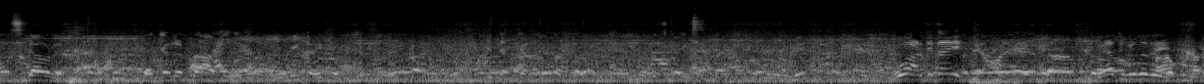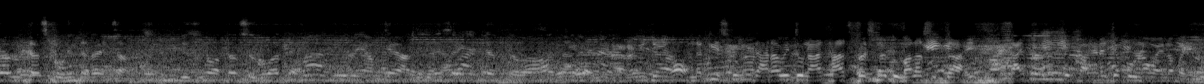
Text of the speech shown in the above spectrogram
रस्त्यावर आहेत त्यांच्याकरता आम्ही कोणी काही करू शकतो की त्यांच्याकरता करायचं बरंच काही करता येतं हो आरतीताई त्यामुळे हा खरा विकास कोणी करायचा तिथून आता सुरुवात आहे. आणि आमच्या याच्यात नक्की काही धारावीच्या नक्कीच. तुम्ही धारावीतून आहात. हाच प्रश्न तुम्हाला सुद्धा आहे. काय प्रलंबित मागण्याच्या पूर्ण व्हायला पाहिजे?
